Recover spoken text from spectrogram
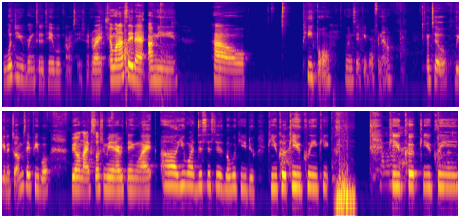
what do you bring to the table conversation, right? And when I say that, I mean how people, I'm gonna say people for now until we get into it. I'm gonna say people be on like social media and everything like, oh, you want this, this, this, but what can you do? Can you cook? Can you clean? Can you, can you cook? Can you clean?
